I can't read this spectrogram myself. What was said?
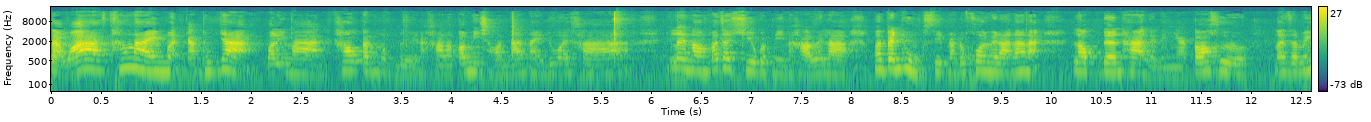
แต่ว่าข้างในเหมือนกันทุกอย่างปริมาณเข้ากันหมดเลยนะคะ แล้วก็มีช้อนด้านในด้วยค่ะนี่เลยน้องก็จะคิวแบบนี้นะคะ เวลามันเป็นถุงซิปนะทุกคนเวลานั่นอะเราเดินทางหรืออะไรเงี้ยก็คือมันจะไม่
